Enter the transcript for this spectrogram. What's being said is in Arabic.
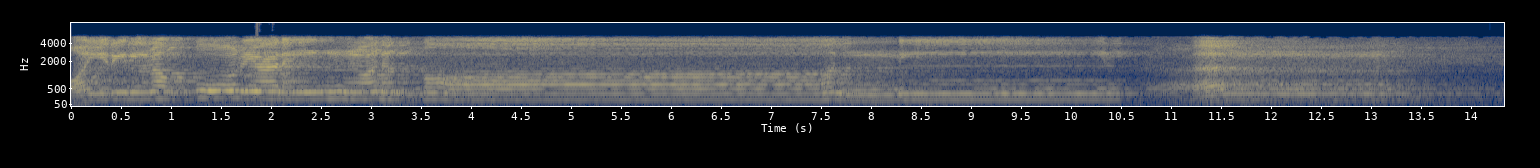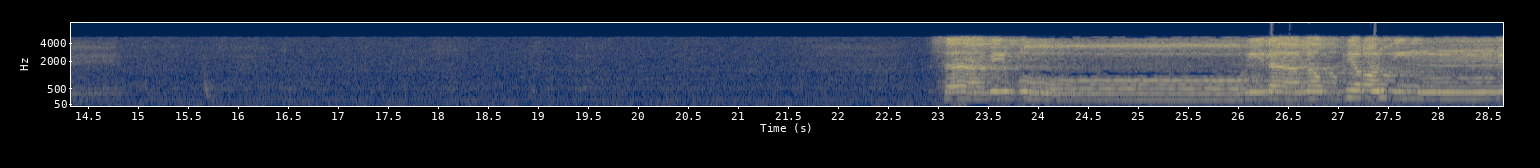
غير المغضوب عليهم ولا الضالين. سابقوا إلى مغفرة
